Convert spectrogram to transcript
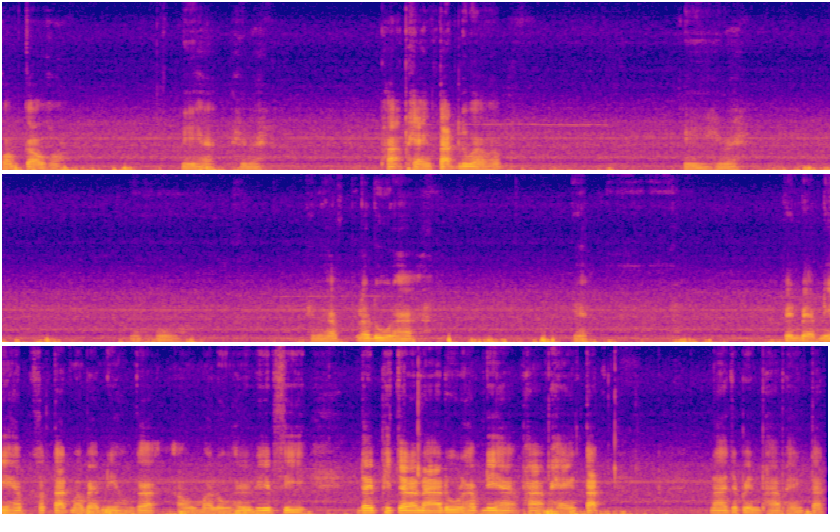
ความเก่าเขานี่ฮะ เห็นไหมพระแผงตัดหรือเปล่าครับ นี่เห็นไหมโอ้โห เห็นไหมครับ แล้วดูนะฮะเนี่ยเป็นแบบนี้ครับเขาตัดมาแบบนี้ผมก็เอามาลงให้พี่พีซีได้พิจารณาดูนะครับนี่ฮะพระแผงตัด น่าจะเป็นพระแผงตัด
